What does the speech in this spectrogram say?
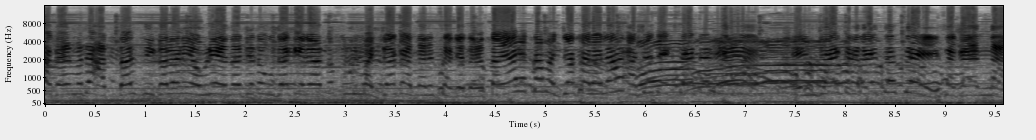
सगळ्यांमध्ये आत्ताच निघालो आणि एवढी एनर्जी आता उद्या गेल्यावर तर फुल मज्जा करणार आहेत सगळेजण. तयार आहेत ना मज्जा करायला? असेच एक्साइटेड एन्जॉय करायचंच आहे सगळ्यांना.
